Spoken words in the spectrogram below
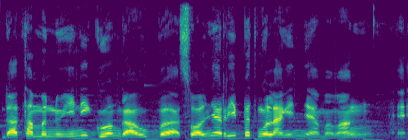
Data menu ini gua nggak ubah soalnya ribet ngulanginnya memang eh,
